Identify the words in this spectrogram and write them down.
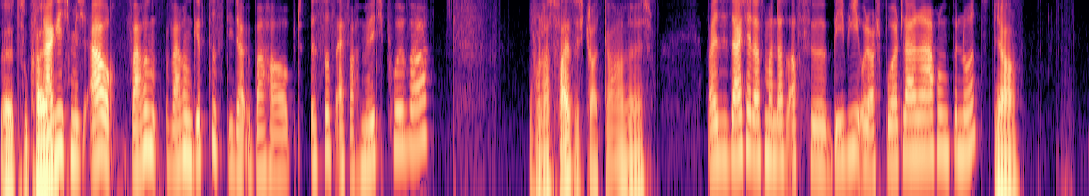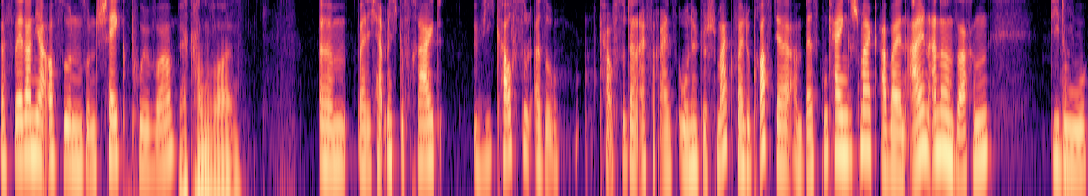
äh, zu können. Frage ich mich auch, warum, warum gibt es die da überhaupt? Ist das einfach Milchpulver? Oh, das weiß ich gerade gar nicht. Weil sie sagt ja, dass man das auch für Baby- oder Sportlernahrung benutzt. Ja, Das wäre dann ja auch so ein, so ein Shake-Pulver. ja, kann sein. Ähm, weil ich habe mich gefragt, wie kaufst du, also kaufst du dann einfach eins ohne Geschmack? Weil du brauchst ja am besten keinen Geschmack, aber in allen anderen Sachen, die du,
